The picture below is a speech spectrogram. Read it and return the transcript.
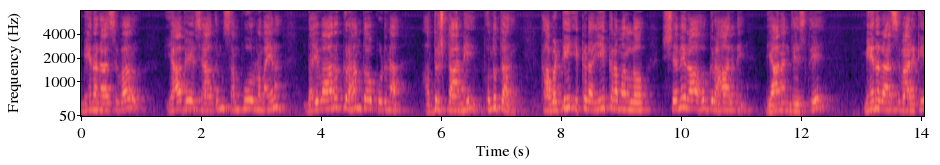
మీనరాశి వారు యాభై శాతం సంపూర్ణమైన దైవానుగ్రహంతో కూడిన అదృష్టాన్ని పొందుతారు. కాబట్టి ఇక్కడ ఈ క్రమంలో శని రాహు గ్రహాలని ధ్యానం చేస్తే మీనరాశి వారికి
